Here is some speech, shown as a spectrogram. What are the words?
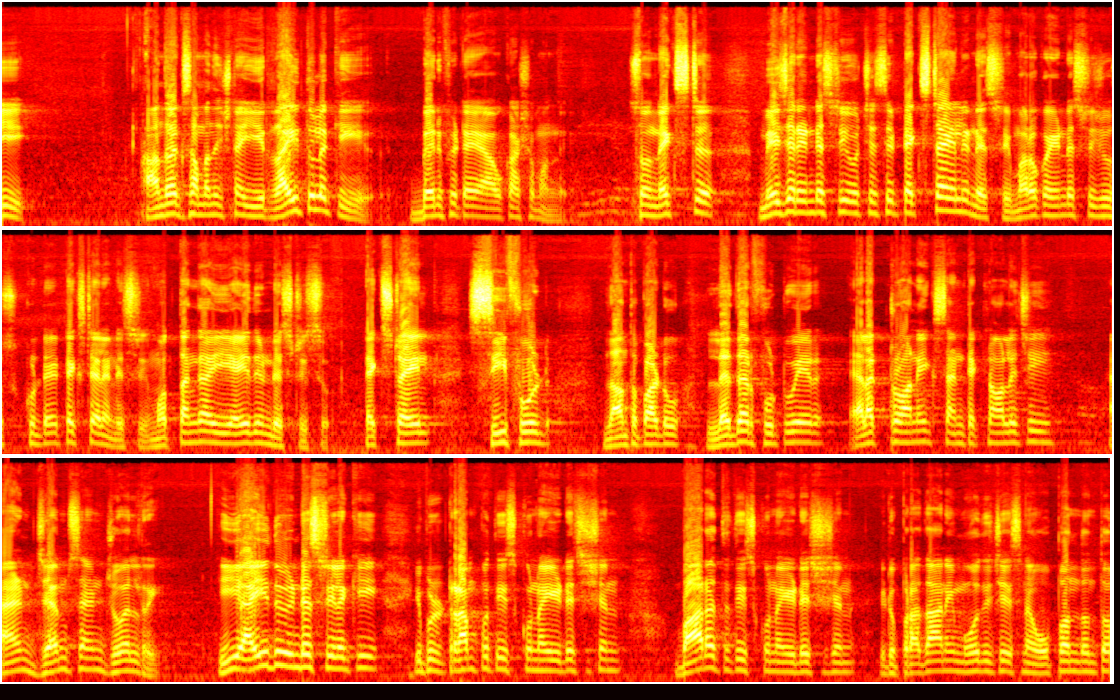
ఈ ఆంధ్రాకు సంబంధించిన ఈ రైతులకి బెనిఫిట్ అయ్యే అవకాశం ఉంది. సో నెక్స్ట్ మేజర్ ఇండస్ట్రీ వచ్చేసి టెక్స్టైల్ ఇండస్ట్రీ. మరొక ఇండస్ట్రీ చూసుకుంటే టెక్స్టైల్ ఇండస్ట్రీ. మొత్తంగా ఈ ఐదు ఇండస్ట్రీస్. టెక్స్టైల్ సీ ఫుడ్ దాంతోపాటు leather footwear electronics and technology and gems and jewellery. ఈ ఐదు ఇండస్ట్రీలకి ఇప్పుడు ట్రంప్ తీసుకున్న ఈ డెసిషన్ భారత్ తీసుకున్న ఈ డెసిషన్ ఇటు ప్రధాని మోదీ చేసిన ఒప్పందంతో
